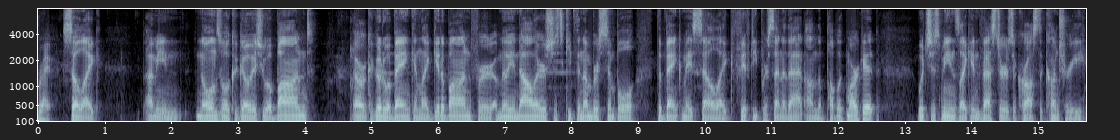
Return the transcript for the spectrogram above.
right. So like, I mean, Nolensville could go issue a bond, or could go to a bank and like get a bond for a million dollars just to keep the numbers simple. The bank may sell like fifty percent of that on the public market, which just means like investors across the country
